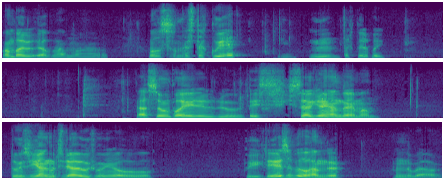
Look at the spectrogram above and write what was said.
Mám baru, jo, mám, mám. No, jak už hodně dlouho. Víš, kde se byl? Hangar bar.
